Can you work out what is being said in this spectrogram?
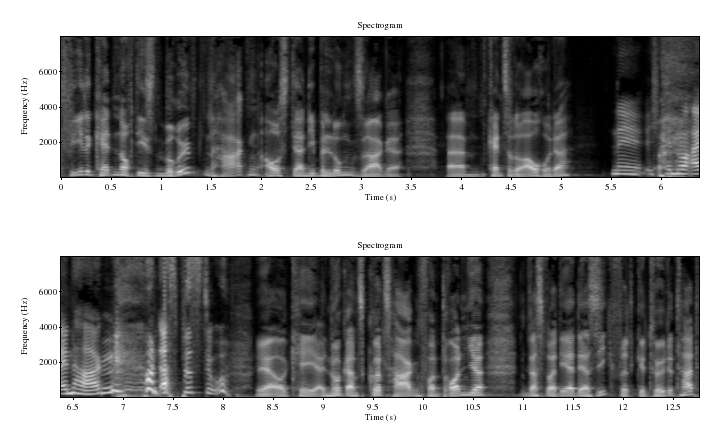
Viele kennen noch diesen berühmten Haken aus der Nibelungensage. Ähm, kennst du doch auch, oder? Nee, ich kenne nur einen Hagen und das bist du. Ja, okay. Nur ganz kurz Hagen von Tronje. Das war der, der Siegfried getötet hat.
